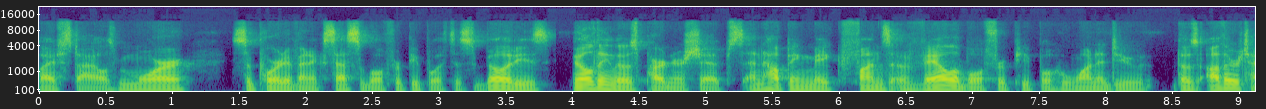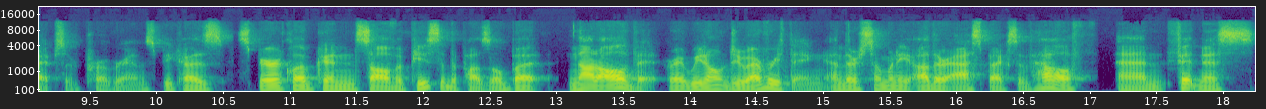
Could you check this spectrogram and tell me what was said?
lifestyles more supportive and accessible for people with disabilities, building those partnerships and helping make funds available for people who want to do those other types of programs because Spirit Club can solve a piece of the puzzle, but not all of it, right? We don't do everything. And there's so many other aspects of health and fitness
